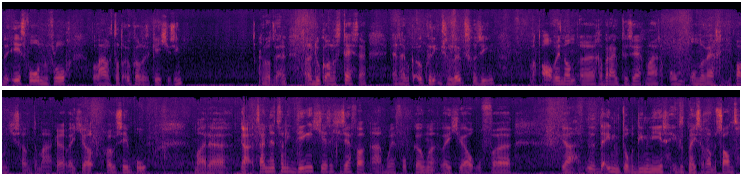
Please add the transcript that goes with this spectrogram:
de eerstvolgende vlog, laat ik dat ook wel eens een keertje zien. Hoe dat werkt. Maar dan doe ik alles testen. En dan heb ik ook weer iets leuks gezien. Wat Alwin dan eh, gebruikte, zeg maar. Om onderweg je pannetjes schoon te maken. Weet je wel, gewoon simpel. Maar eh, ja, het zijn net van die dingetjes dat je zegt van, ah, moet even opkomen, weet je wel. Of eh, ja, de, een doet het op die manier. Ik doe het meestal gewoon met zand.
